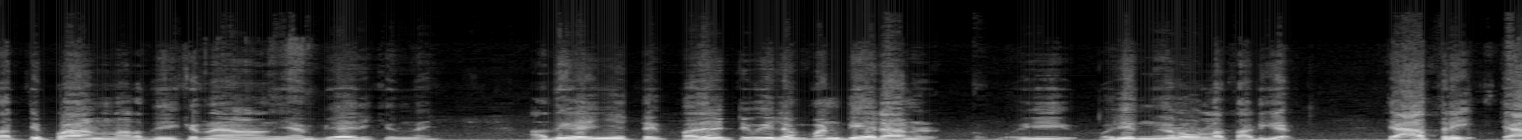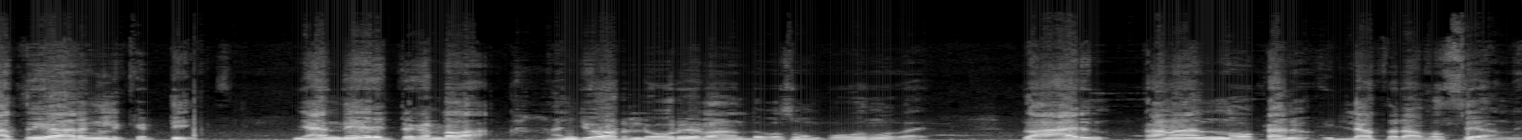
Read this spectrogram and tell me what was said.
തട്ടിപ്പാണ് നടത്തിയിരിക്കുന്നതാണ് ഞാൻ വിചാരിക്കുന്നത്. അത് കഴിഞ്ഞിട്ട് പതിനെട്ട് വീലം വണ്ടിയിലാണ് ഈ വലിയ നീളമുള്ള തടികൾ രാത്രി രാത്രികാലങ്ങളിൽ കെട്ടി. ഞാൻ നേരിട്ട് കണ്ടതാ. അഞ്ചു ആറ് ലോറികളാണ് ദിവസവും പോകുന്നത്. ഇത് ആരും കാണാനും നോക്കാനും ഇല്ലാത്തൊരവസ്ഥയാണ്.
